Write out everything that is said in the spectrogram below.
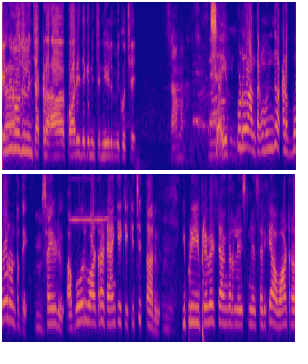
ఎన్ని రోజుల నుంచి అక్కడ ఆ క్వారీ దగ్గర నుంచి నీళ్ళు మీకు వచ్చాయి? ఇప్పుడు అంతకు ముందు అక్కడ బోర్ ఉంటది సైడ్. ఆ బోర్ వాటర్ ట్యాంకీకి ఎక్కించి ఇస్తారు ఇప్పుడు ఈ ప్రైవేట్ ట్యాంకర్లు వేసుకునేసరికి ఆ వాటర్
